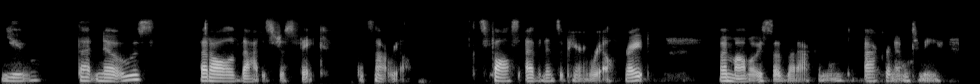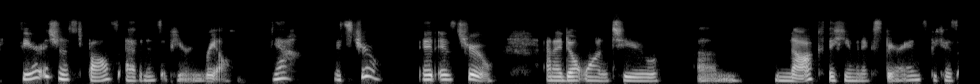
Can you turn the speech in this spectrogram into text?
you that knows that all of that is just fake. It's not real. It's false evidence appearing real, right? My mom always says that acronym, acronym to me. Fear is just false evidence appearing real. Yeah, it's true. It is true. And I don't want to um, knock the human experience because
